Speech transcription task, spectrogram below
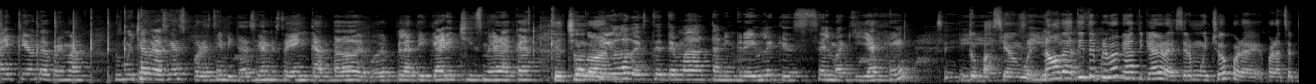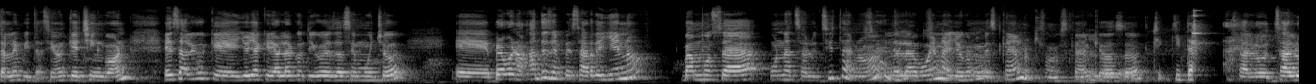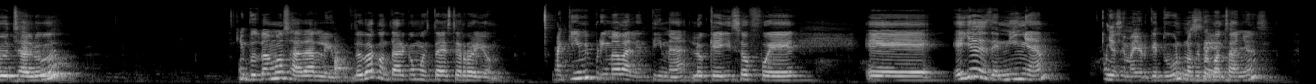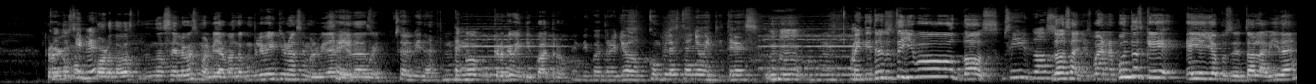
Ay, qué onda, prima. Pues muchas gracias por esta invitación. Estoy encantada de poder platicar y chismear acá Qué contigo de este tema tan increíble que es el maquillaje. Sí, Y- tu pasión, güey. sí, no, de a ti te primero que nada te quiero agradecer mucho por, eh, por aceptar la invitación, qué chingón. Es algo que yo ya quería hablar contigo desde hace mucho. Eh, pero bueno, antes de empezar de lleno, vamos a una saludcita, ¿no? de la buena. Yo con mi mezcal, no quiso mezcal, qué oso. Chiquita. Salud, salud, salud. Y pues vamos a darle. Les voy a contar cómo está este rollo. Aquí mi prima Valentina lo que hizo fue. eh, ella desde niña, yo soy mayor que tú, no sé por cuántos años. Creo que por dos, no sé, luego se me olvida. Cuando cumplí 21 se me olvida mi Sí, edad, güey. se olvida. Tengo, creo que 24. 24. Yo cumplo este año 23. Ujú. 23, entonces te llevo dos. Sí, dos. Dos años. Bueno, el punto es que ella y yo, pues de toda la vida.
